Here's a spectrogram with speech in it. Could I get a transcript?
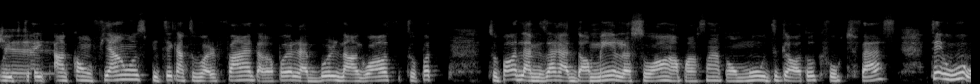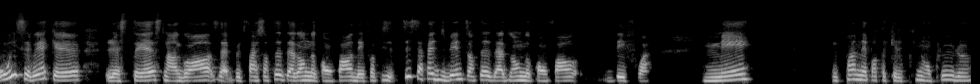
oui, euh, en confiance, puis tu sais, quand tu vas le faire, tu n'auras pas la boule d'angoisse, tu ne vas, pas, avoir de la misère à dormir le soir en pensant à ton maudit gâteau qu'il faut que tu fasses. Tu sais, oui, oui c'est vrai que le stress, l'angoisse, ça peut te faire sortir de ta zone de confort des fois. Puis, tu sais, ça fait du bien de sortir de ta zone de confort des fois. Mais pas à n'importe quel prix non plus. Là.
